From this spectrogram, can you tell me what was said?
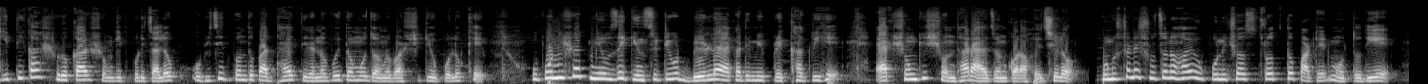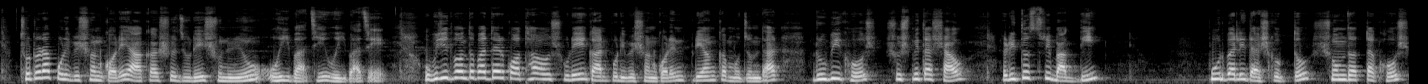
গীতিকা, সুরকার, সংগীত পরিচালক অভিজিৎ বন্দ্যোপাধ্যায়ের তিরানব্বইতম জন্মবার্ষিকী উপলক্ষে Upanishad music institute Birla academy প্রেক্ষাগৃহে এক সংগীত সন্ধ্যার আয়োজন করা হয়েছিল। অনুষ্ঠানের সূচনা হয় উপনিষদ স্তোত্র পাঠের মধ্য দিয়ে। ছোটরা পরিবেশন করে, আকাশ জুড়ে শুনিও, ওই বাজে ওই বাজে। অভিজিৎ বন্দ্যোপাধ্যায়ের কথা ও সুরে গান পরিবেশন করেন প্রিয়াঙ্কা মজুমদার, রুবি ঘোষ, সুস্মিতা সাউ, ঋতুশ্রী বাগদি পূর্বালী দাশগুপ্ত, সোমদত্তা ঘোষ,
